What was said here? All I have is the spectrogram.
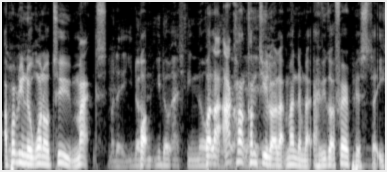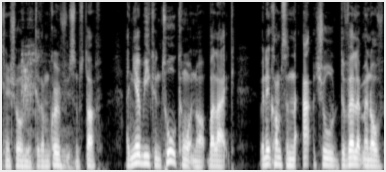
I probably know one or two max. But uh, you don't but- you don't actually know. But like I can't come yeah, to you yeah. like like man, them like have you got a therapist that you can show me because I'm going through some stuff. And yeah, we can talk and whatnot, but like when it comes to the actual development of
